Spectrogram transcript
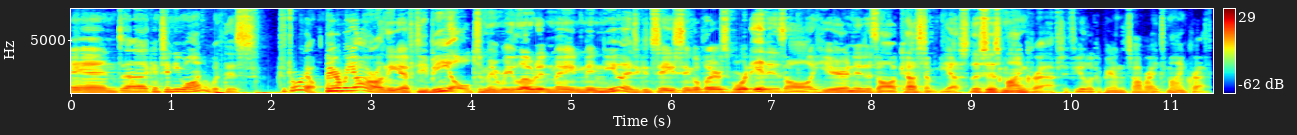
and uh, continue on with this tutorial. Here we are on the FTB Ultimate Reloaded main menu. As you can see, single player support, it is all here and it is all custom. Yes, this is Minecraft. If you look up here in the top right, it's Minecraft,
